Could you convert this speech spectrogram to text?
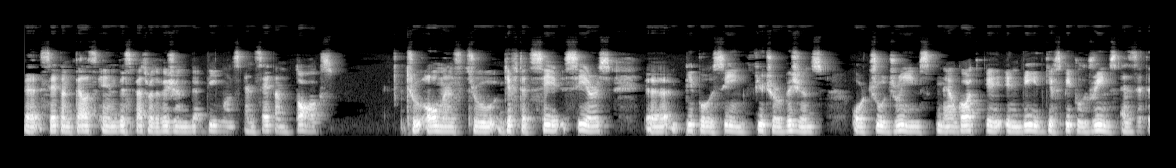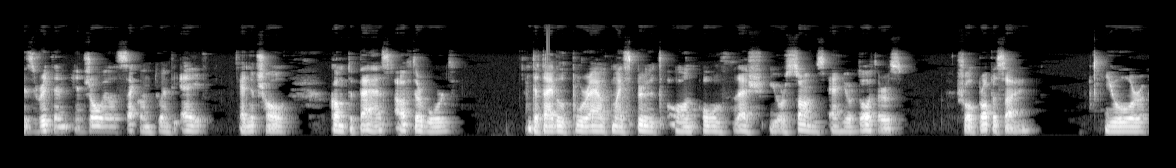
uh, Satan tells in this Petro division that demons and Satan talks through omens, through gifted seers, uh, people seeing future visions, or true dreams. Now God indeed gives people dreams, as it is written in Joel 2 28, and it shall come to pass afterward that I will pour out my spirit on all flesh, your sons and your daughters shall prophesy. Your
